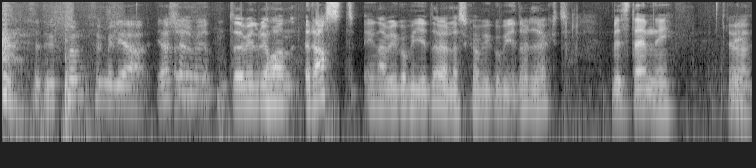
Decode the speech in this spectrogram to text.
Sätter vi punkt för miljö. Jag Jag känner... vet inte, vill vi ha en rast innan vi går vidare eller ska vi gå vidare direkt? Bestäm ni. Ja. Vi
